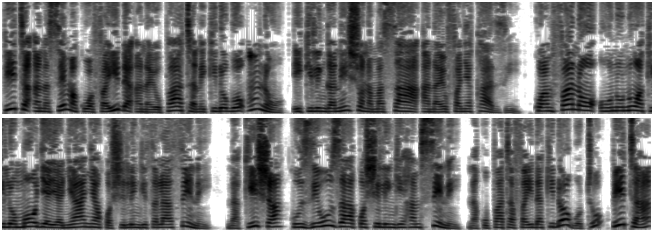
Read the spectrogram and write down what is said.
Peter anasema kuwa faida anayopata ni kidogo mno ikilinganishwa na masaa anayofanya kazi. Kwa mfano, hununua kilo moja ya nyanya kwa shilingi thelathini na kisha kuziuza kwa shilingi hamsini na kupata faida kidogo tu. Peter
